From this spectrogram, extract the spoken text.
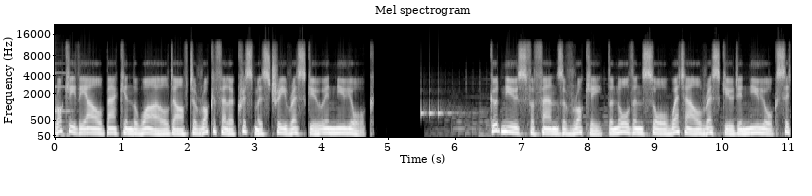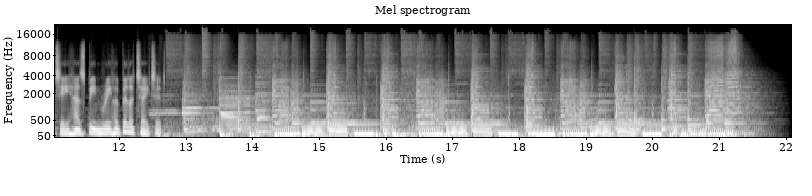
Rocky the Owl back in the wild after Rockefeller Christmas tree rescue in New York. Good news for fans of Rocky, the northern saw-whet owl rescued in New York City has been rehabilitated.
